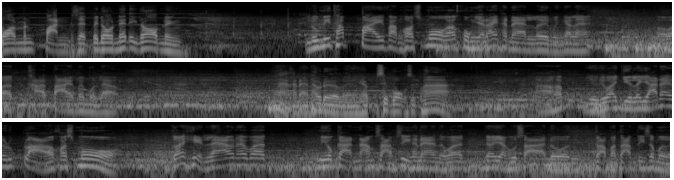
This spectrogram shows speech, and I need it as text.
บอลมันปั่นเสร็จไปโดนเน็ตอีกรอบหนึ่ง ลูกนี้ถ้าไปฝั่งคอสโมก็คงจะได้คะแนนเลยเหมือนกันแหละฮะเพราะว่าขาตายไปหมดแล้วแม่คะแนนเท่าเดิมเลยนะครับ 16 15เอาครับอยู่ที่ว่ายืนระยะได้หรือเปล่าคอสโมก็เห็นแล้วนะว่ามีโอกาสนำสามสี่คะแนน แต่ว่าก็ยังอุตส่าห์โดนกลับมาตามตีเสมอ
